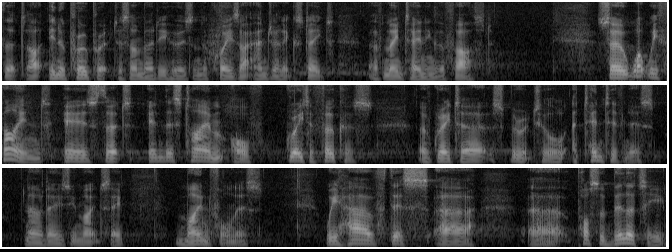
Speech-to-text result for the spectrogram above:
that are inappropriate to somebody who is in the quasi-angelic state of maintaining the fast. So what we find is that in this time of greater focus, of greater spiritual attentiveness, nowadays you might say mindfulness, we have this uh, uh, possibility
